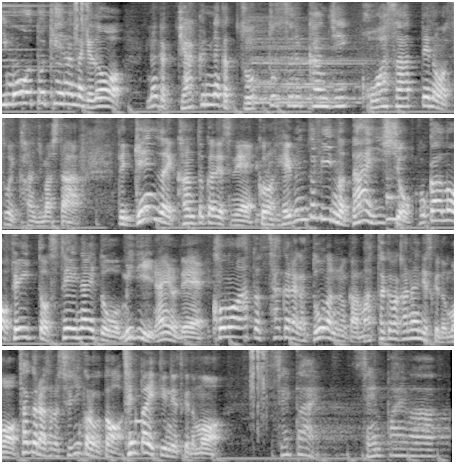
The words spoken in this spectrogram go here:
妹系なんだけど、なんか逆になんかゾッとする感じ、怖さっていうのをすごい感じました。で、現在監督はですね、この Heaven's Feel の第1章、他の Fate/stay night を見ていないので、この後桜がどうなるのか全くわからないんですけども、桜はその主人公のことを先輩って言うんですけども、先輩、先輩は、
